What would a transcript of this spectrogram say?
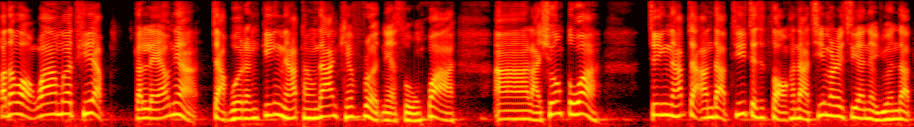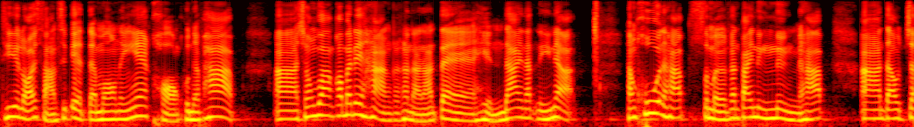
ก็ต้องบอกว่าเมื่อเทียบกันแล้วเนี่ยจากเวอร์รังกิ้งนะครับทางด้านเคฟเวิร์ดเนี่ยสูงกว่าหลายช่วงตัวจริงนะครับจากอันดับที่ 72 ขณะที่มาเลเซียเนี่ยอยู่อันดับที่ 131 แต่มองในแง่ของคุณภาพช่องว่างก็ไม่ได้ห่างกันขนาดนั้นแต่เห็นได้นัดนี้เนี่ย ทั้งคู่นะครับเสมอกันไป 1-1 นะครับอาเดาใจ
